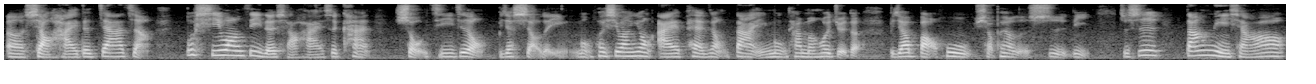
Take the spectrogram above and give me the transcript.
呃小孩的家长不希望自己的小孩是看手机这种比较小的荧幕，会希望用 iPad 这种大荧幕，他们会觉得比较保护小朋友的视力。只是当你想要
